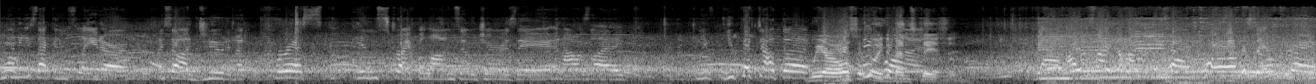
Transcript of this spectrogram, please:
20 seconds later, I saw a dude in a crisp pinstripe Alonso jersey, and I was like, you, you picked out the We are also going to Penn. Station. Yeah, I was like 100%. We're on the same train,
